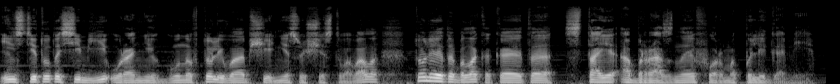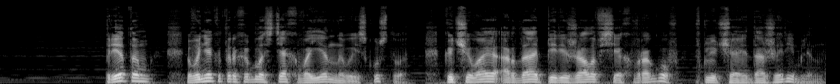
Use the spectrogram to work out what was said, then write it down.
Института семьи у ранних гунов то ли вообще не существовало, то ли это была какая-то стаеобразная форма полигамии. При этом в некоторых областях военного искусства кочевая орда опережала всех врагов, включая даже римлян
